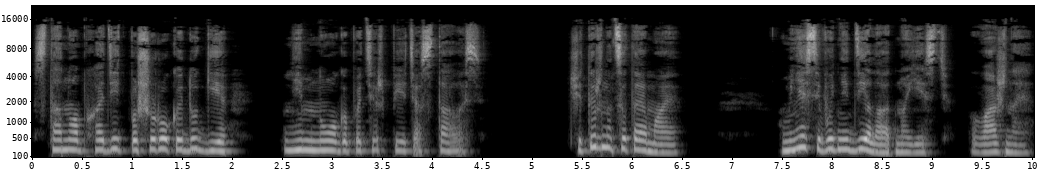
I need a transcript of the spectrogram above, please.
стану обходить по широкой дуге. Немного потерпеть осталось. 14 мая. У меня сегодня дело одно есть, важное.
